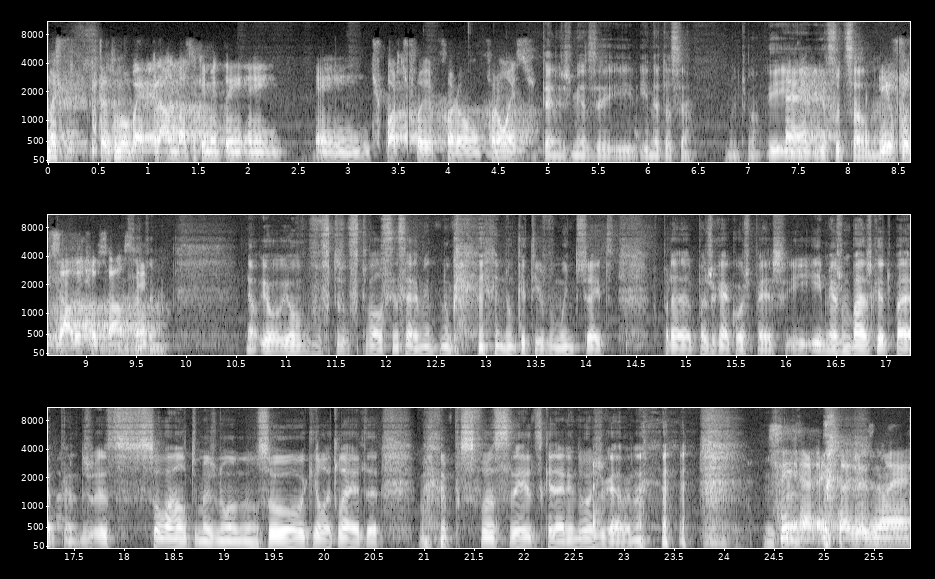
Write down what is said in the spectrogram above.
mas, portanto, o meu background basicamente em, em, em desportos foi, foram, foram esses. Ténis, mesa e, e natação. Muito bom. E, é, e, o futsal, não é? E o futsal, o futsal, Exatamente. sim. Não, eu, eu, futebol, sinceramente, nunca, nunca tive muito jeito para, para jogar com os pés. E, e mesmo basquete, pá, sou alto, mas não, não sou aquele atleta, porque se fosse, se calhar ainda hoje jogava, não é? Sim, é, isso às vezes não é,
